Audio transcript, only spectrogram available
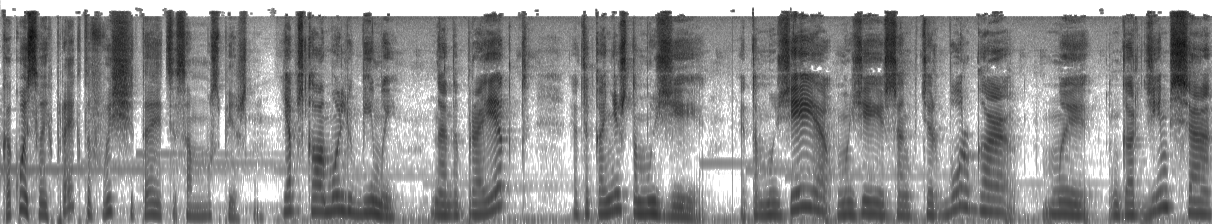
Какой из своих проектов вы считаете самым успешным? Я бы сказала, мой любимый, наверное, проект – это, конечно, музеи. Это музеи, музеи Санкт-Петербурга. Мы гордимся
